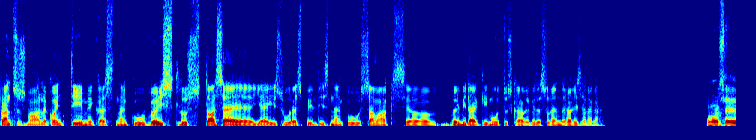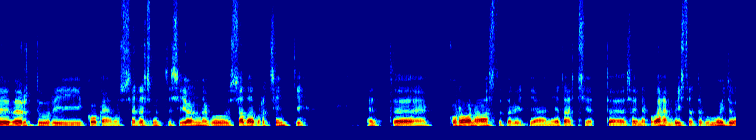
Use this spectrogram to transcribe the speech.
Prantsusmaale konttiimi, kas nagu võistlustase jäi suures pildis nagu samaks ja, või midagi muutus ka või kuidas sul endal oli sellega? no mul see World Touri kogemus selles mõttes ei olnud nagu sada protsenti, et äh, koroona aastad olid ja nii edasi, et äh, sai nagu vähem võistelda kui muidu.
